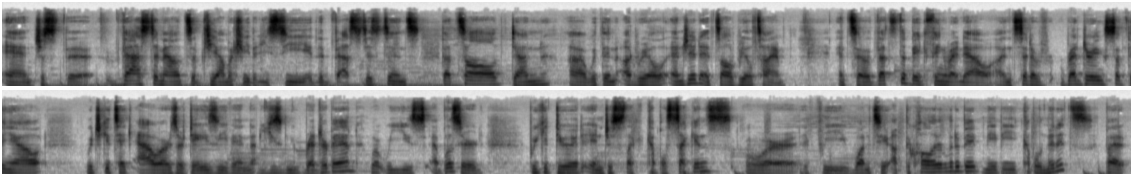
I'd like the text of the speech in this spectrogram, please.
and just the vast amounts of geometry that you see in the vast distance. That's all done uh, within Unreal Engine. It's all real time. And so that's the big thing right now. Instead of rendering something out, which could take hours or days even using RenderMan, what we use at Blizzard, we could do it in just like a couple seconds, or if we wanted to up the quality a little bit, maybe a couple of minutes. But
